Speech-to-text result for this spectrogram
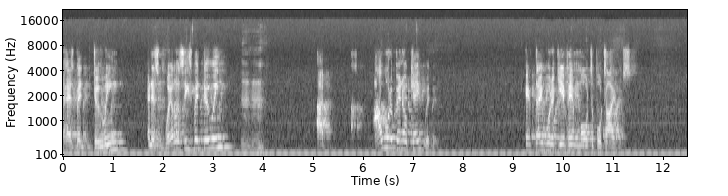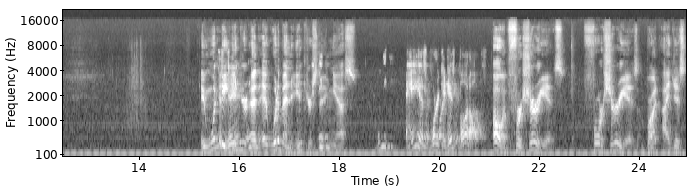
has been doing, and as well as he's been doing. I I would have been okay with it if they would have give him multiple titles. It would The be. Inter- it would have been interesting. Yes. He is working his butt off. Oh, for sure he is. For sure he is. But I just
